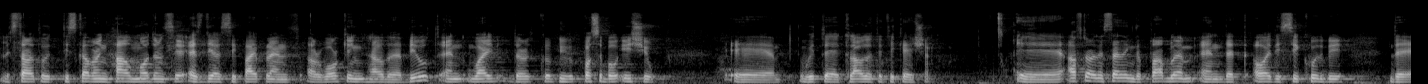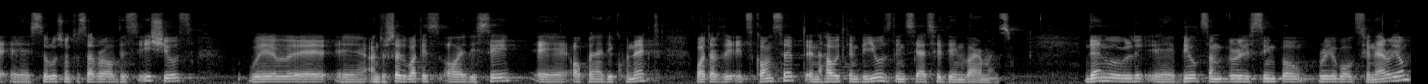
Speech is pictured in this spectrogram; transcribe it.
let's start with discovering how modern SDLC pipelines are working, how they're built, and why there could be a possible issue uh, with the cloud authentication. Uh, after understanding the problem and that OIDC could be the uh, solution to several of these issues, we'll uh, uh, understand what is OIDC, uh, OpenID Connect, what are the, its concept, and how it can be used in CI/CD environments. Then we will build some very simple real-world scenario,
